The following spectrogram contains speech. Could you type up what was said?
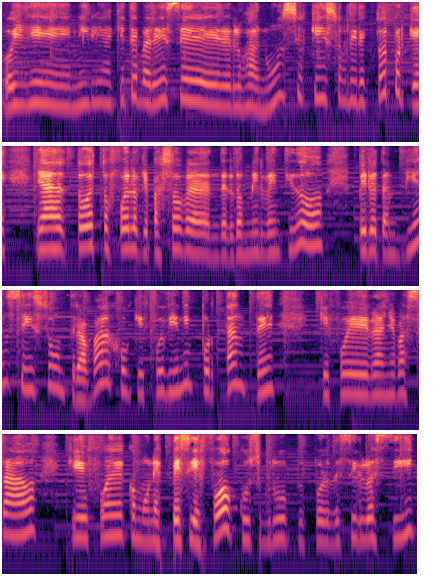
oye, Emilia, ¿qué te parece los anuncios que hizo el director? Porque ya todo esto fue lo que pasó del 2022, pero también se hizo un trabajo que fue bien importante que fue el año pasado, que fue como una especie de focus group, por decirlo así,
